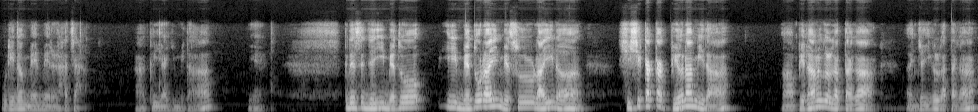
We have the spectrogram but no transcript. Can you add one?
우리는 매매를 하자. 아, 그 이야기입니다. 예. 그래서 이제 이 매도 이 매도 라인, 매수 라인은 시시각각 변합니다. 어, 변하는 걸 갖다가 이제 이걸 갖다가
